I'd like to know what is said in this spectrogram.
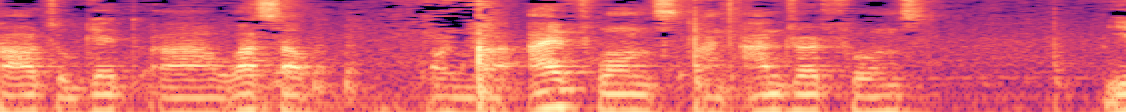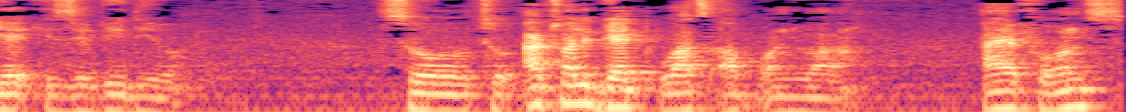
how to get uh, WhatsApp on your iPhones and Android phones here is a video. So to actually get WhatsApp on your iPhones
